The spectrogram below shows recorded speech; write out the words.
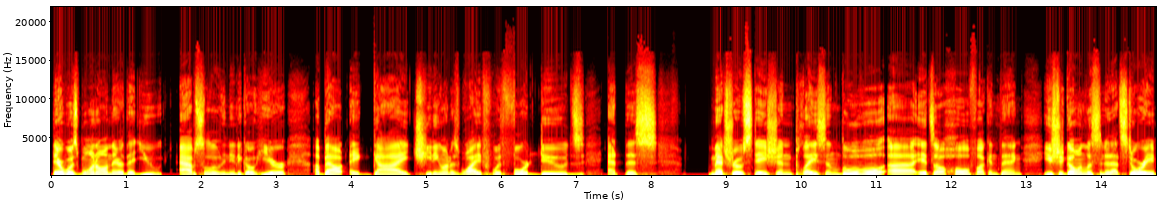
There was one on there that you absolutely need to go hear about a guy cheating on his wife with four dudes at this metro station place in Louisville. Uh, it's a whole fucking thing. You should go and listen to that story.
